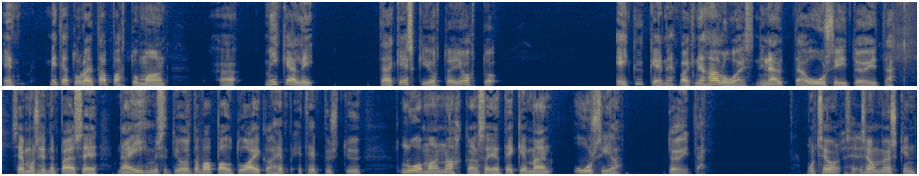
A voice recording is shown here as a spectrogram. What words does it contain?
että mitä tulee tapahtumaan, mikäli tämä keskijohto ja johto ei kykene, vaikka ne haluaisi, niin näyttää uusia töitä, semmoisia, että ne pääsee, nämä ihmiset, joilta vapautuu aikaa, että he pystyy luomaan nahkansa ja tekemään uusia töitä. Mutta se on, se, se on myöskin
